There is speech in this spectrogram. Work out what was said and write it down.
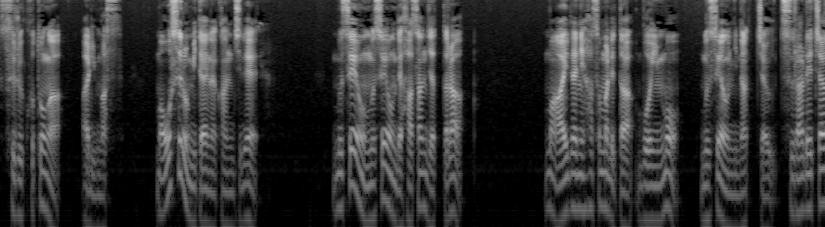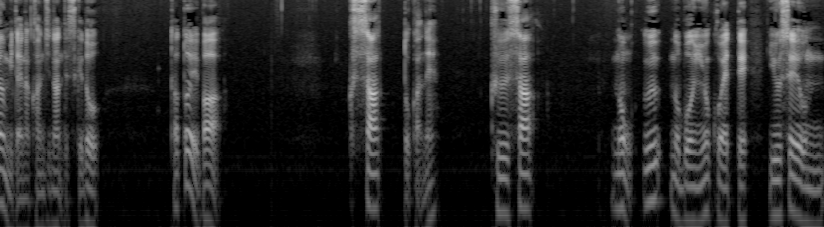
することがあります。まあ、オセロみたいな感じで無声音無声音で挟んじゃったらまあ間に挟まれた母音も無声音になっちゃうつられちゃうみたいな感じなんですけど例えば草とかね草の「う」の母音をこうやって有声音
